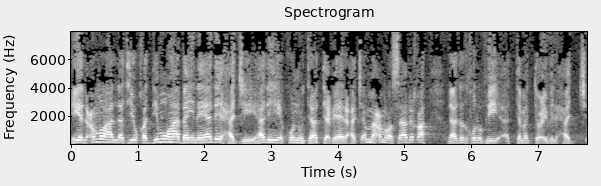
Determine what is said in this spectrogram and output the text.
هي العمرة التي يقدمها بين يدي حجه هذه يكون متمتع بها إلى الحج. أما عمرة سابقة لا تدخل في التمتع بالحج.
